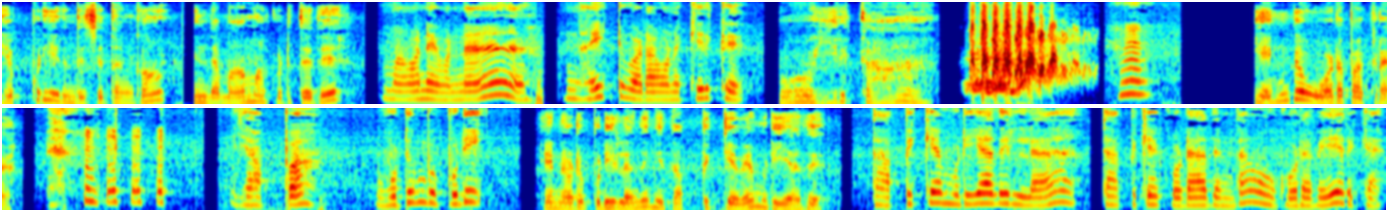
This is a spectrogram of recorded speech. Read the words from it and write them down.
எப்படி இருந்துச்சு தங்கம்? இந்த மாமா கொடுத்தது? மவனே உன்ன நைட்டு வாடா உனக்கு இருக்கு. ஓ இருக்கா? எங்க ஓட பாக்குற? யப்பா உடம்பு புடி. என்னோட புடியிலேருந்து நீ தப்பிக்கவே முடியாது. தப்பிக்க முடியாது இல்ல தப்பிக்க கூடாதுன்னு தான் உன் கூடவே இருக்கேன்.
